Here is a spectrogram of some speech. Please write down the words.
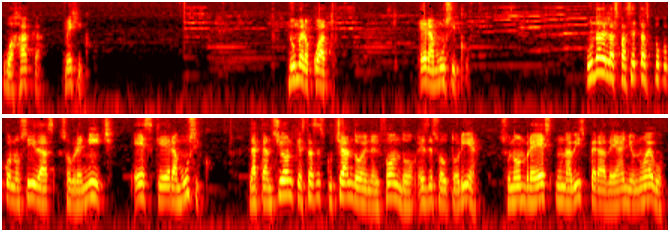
Oaxaca, México. Número 4. Era músico. Una de las facetas poco conocidas sobre Nietzsche es que era músico. La canción que estás escuchando en el fondo es de su autoría. Su nombre es Una víspera de Año Nuevo.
